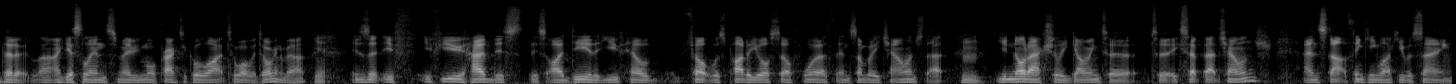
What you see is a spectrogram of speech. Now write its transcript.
that it, uh, I guess lends maybe more practical light to what we're talking about. Yeah. Is that if if you had this this idea that you've held felt was part of your self worth and somebody challenged that, Hmm. you're not actually going to to accept that challenge and start thinking like you were saying,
